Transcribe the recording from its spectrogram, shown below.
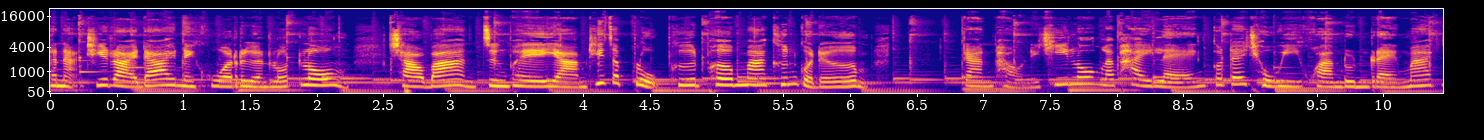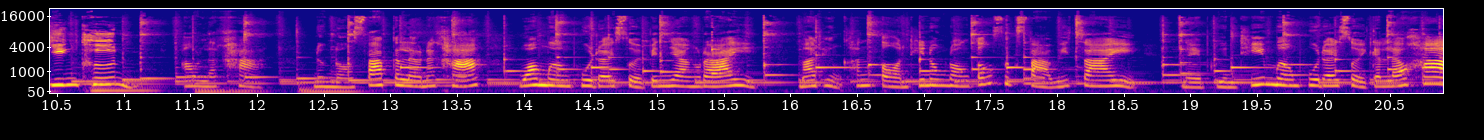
ขณะที่รายได้ในครัวเรือนลดลง ชาวบ้านจึงพยายามที่จะปลูกพืชเพิ่มมากขึ้นกว่าเดิม การเผาในที่โล่งและภัยแล้งก็ได้ชวีความรุนแรงมากยิ่งขึ้น เอาละค่ะน้องๆทราบกันแล้วนะคะ ว่าเมืองภูดอยสวยเป็นอย่างไร มาถึงขั้นตอนที่น้องๆต้องศึกษาวิจัย ในพื้นที่เมืองภูดอยสวยกันแล้วค่ะ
